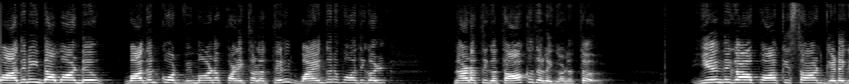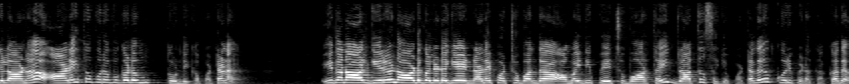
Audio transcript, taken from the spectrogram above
பதினைந்தாம் ஆண்டு பதன்கோட் விமான படைத்தளத்தில் பயங்கரவாதிகள் நடத்திய தாக்குதலை அடுத்து இந்தியா பாகிஸ்தான் இடையிலான அனைத்து உறவுகளும் துண்டிக்கப்பட்டன. இதனால் இரு நாடுகளிடையே நடைபெற்று வந்த அமைதி பேச்சுவார்த்தை ரத்து செய்யப்பட்டது குறிப்பிடத்தக்கது.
